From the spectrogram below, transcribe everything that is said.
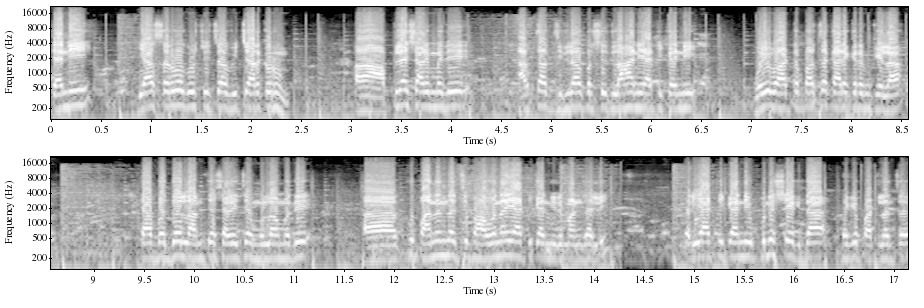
त्यांनी या सर्व गोष्टीचा विचार करून आपल्या शाळेमध्ये अर्थात जिल्हा परिषद लहान या ठिकाणी वही वाटपाचा कार्यक्रम केला. त्याबद्दल आमच्या शाळेच्या मुलामध्ये खूप आनंदाची भावना या ठिकाणी निर्माण झाली. तर या ठिकाणी पुनश्च एकदा ढगे पाटलांचं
